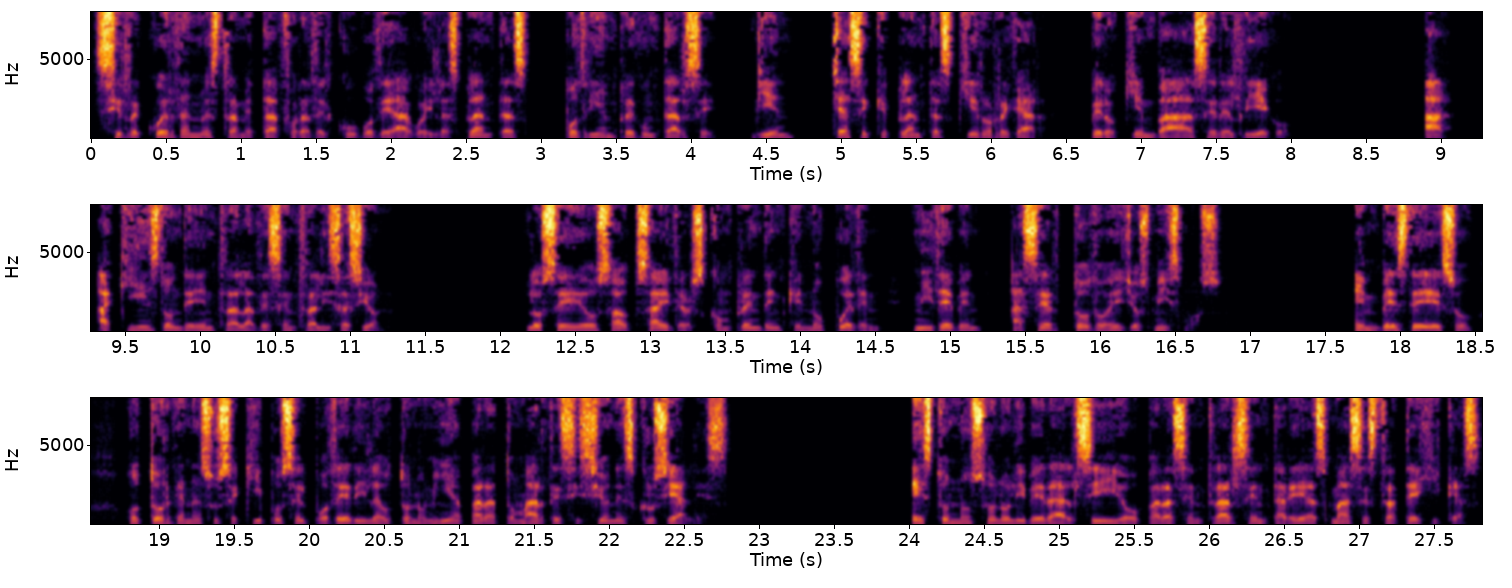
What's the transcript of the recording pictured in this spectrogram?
Si recuerdan nuestra metáfora del cubo de agua y las plantas, podrían preguntarse, bien, ya sé qué plantas quiero regar, pero ¿quién va a hacer el riego? Ah, aquí es donde entra la descentralización. Los CEOs outsiders comprenden que no pueden, ni deben, hacer todo ellos mismos. En vez de eso, otorgan a sus equipos el poder y la autonomía para tomar decisiones cruciales. Esto no solo libera al CEO para centrarse en tareas más estratégicas,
